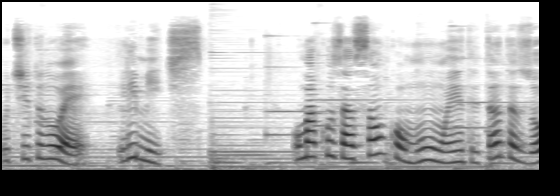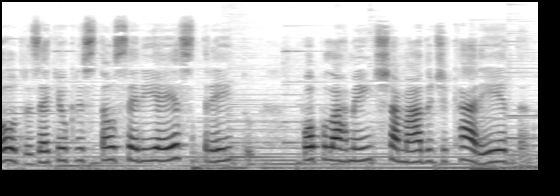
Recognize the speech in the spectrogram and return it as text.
O título é Limites. Uma acusação comum entre tantas outras é que o cristão seria estreito, popularmente chamado de careta.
